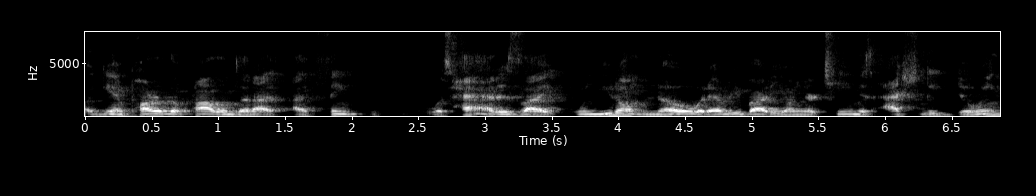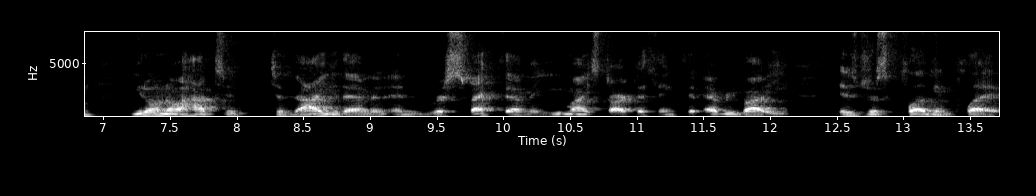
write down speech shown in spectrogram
again part of the problem that I, I think was had is like when you don't know what everybody on your team is actually doing, you don't know how to to value them and, and respect them, and you might start to think that everybody is just plug and play,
